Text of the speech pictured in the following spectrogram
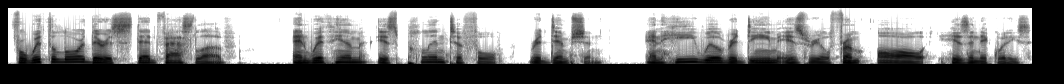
For with the Lord there is steadfast love, and with him is plentiful redemption, and he will redeem Israel from all his iniquities.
